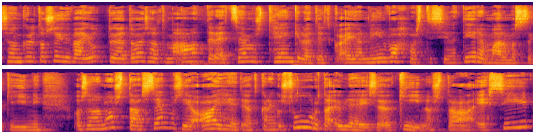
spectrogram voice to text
Se on kyllä tosi hyvä juttu ja toisaalta mä ajattelen, että semmoiset henkilöt, jotka ei ole niin vahvasti siinä tiedemaailmassa kiinni, osaa nostaa semmoisia aiheita, jotka niinku suurta yleisöä kiinnostaa esiin.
